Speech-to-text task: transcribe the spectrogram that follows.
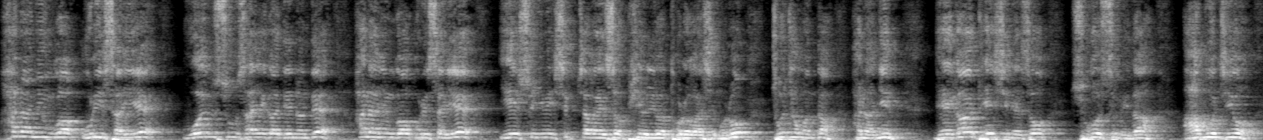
하나님과 우리 사이에 원수 사이가 되는데 하나님과 우리 사이에 예수님이 십자가에서 피 흘려 돌아가심으로 조정한다. 하나님, 내가 대신해서 죽었습니다. 아버지요,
